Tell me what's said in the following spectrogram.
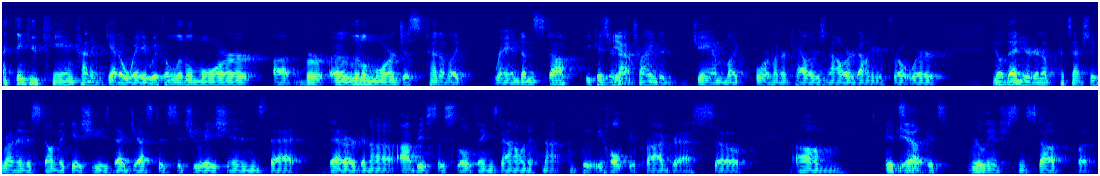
I think you can kind of get away with a little more uh, ver- a little more just kind of like random stuff because you're yeah. not trying to jam like 400 calories an hour down your throat where you know then you're going to potentially run into stomach issues digestive situations that that are going to obviously slow things down if not completely halt your progress so um, it's yeah. uh, it's really interesting stuff. But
